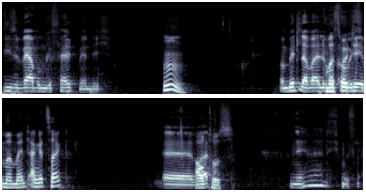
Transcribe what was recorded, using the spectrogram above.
diese Werbung gefällt mir nicht. Und mittlerweile Was bekomme wird dir im Moment angezeigt? äh. Autos. Nee, warte, ich muss.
